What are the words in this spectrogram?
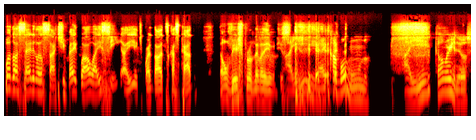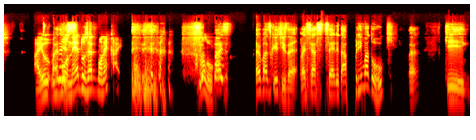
quando a série lançar tiver igual, aí sim, aí a gente pode dar uma descascada. Não vejo problema nenhum nisso. Aí, aí acabou o mundo. Aí, pelo amor de Deus. Aí o, é boné do Zé do Boné cai. tá maluco. Mas é basicamente isso, né? Vai ser a série da prima do Hulk, né? Que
